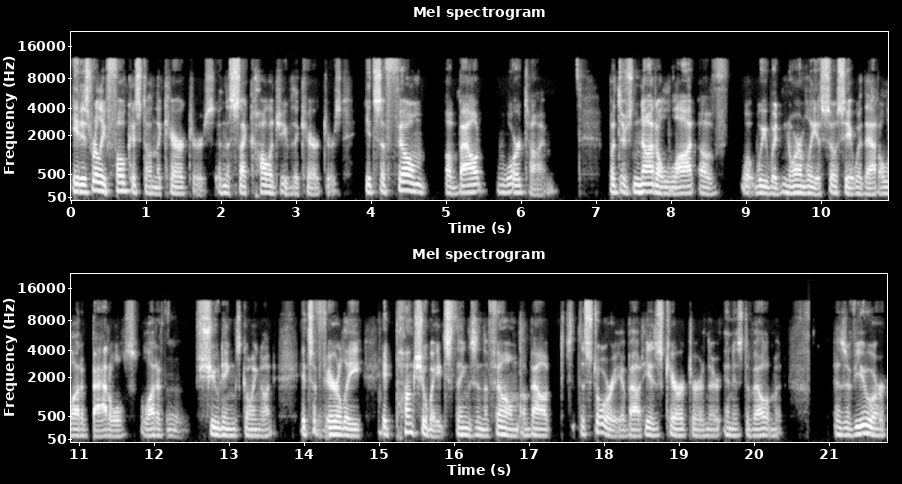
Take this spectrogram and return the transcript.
it is really focused on the characters and the psychology of the characters. It's a film about wartime, but there's not a lot of what we would normally associate with that a lot of battles a lot of mm. shootings going on it's a mm. fairly it punctuates things in the film about the story about his character and their and his development as a viewer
